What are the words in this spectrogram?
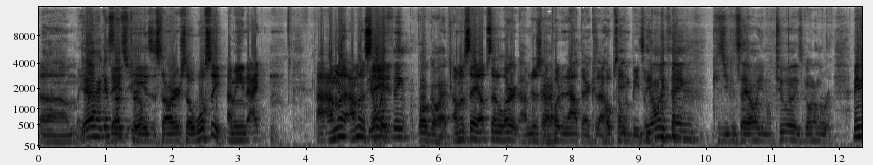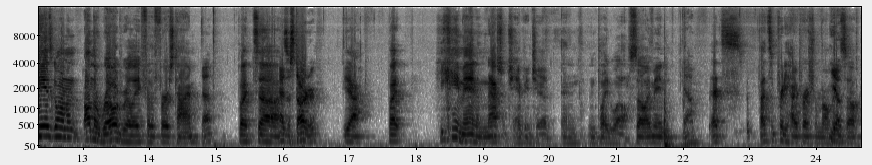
Um, Yeah, I guess they- that's true. He is a starter, so we'll see. I mean, I, I'm gonna I'm gonna the say only it. thing. Well, go ahead. I'm gonna say upset alert. I'm just I'm Okay. putting it out there because I hope someone beats him. the only thing, because you can say, oh, you know, Tua is going on the. ro- I mean, he is going on, on the road really for the first time, yeah, but uh, as a starter. yeah, but he came in in the national championship and, and played well. So I mean, Yeah. that's that's a pretty high pressure moment. Yep. So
